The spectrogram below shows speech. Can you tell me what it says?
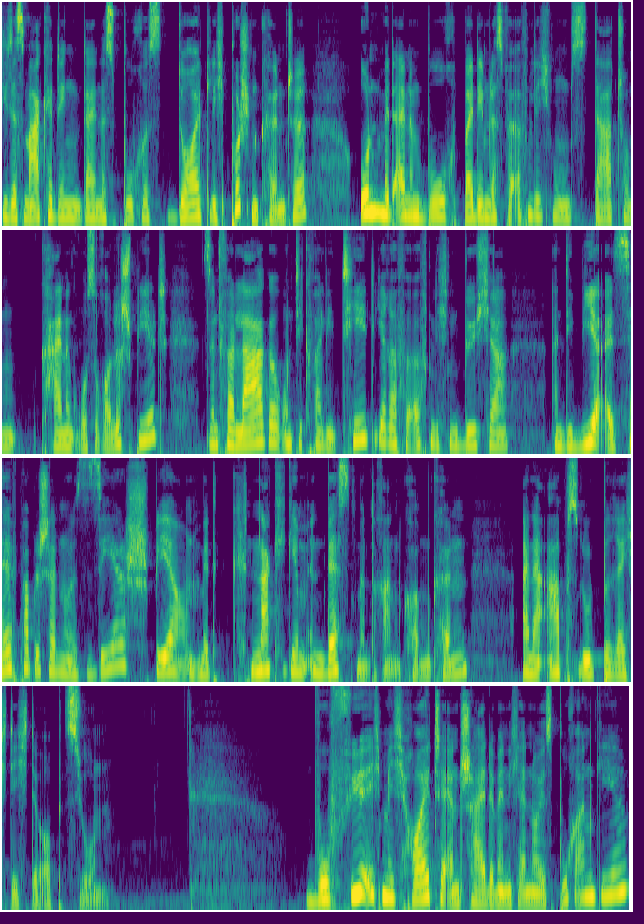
die das Marketing deines Buches deutlich pushen könnte und mit einem Buch, bei dem das Veröffentlichungsdatum keine große Rolle spielt, sind Verlage und die Qualität ihrer veröffentlichten Bücher, an die wir als Self-Publisher nur sehr schwer und mit knackigem Investment rankommen können, eine absolut berechtigte Option. Wofür ich mich heute entscheide, wenn ich ein neues Buch angehe?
